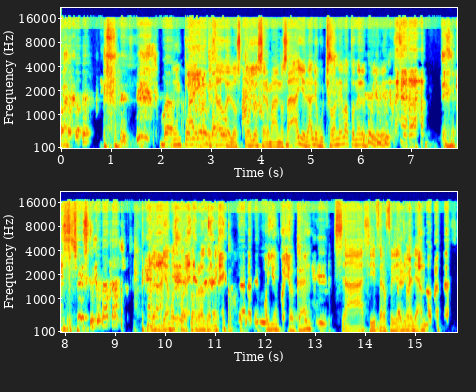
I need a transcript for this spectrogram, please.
Va. va. Un pollo Ah, lo bautizado de los pollos hermanos. Ay, el Ale Buchón, ¿eh? Va a poner el pollo. él. Lo enviamos por correos de México. Pollo en Coyoacán, Ah, sí, pero pues ya. ya. alimentando ratas.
